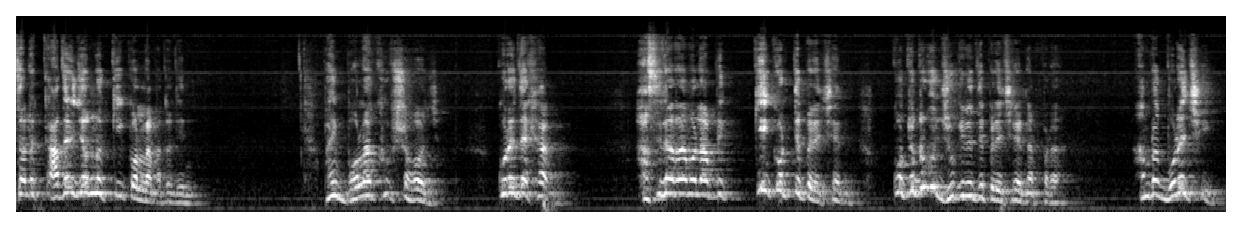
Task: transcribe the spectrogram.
তাহলে কাদের জন্য কি করলাম এতদিন? ভাই, বলা খুব সহজ। করে দেখান। হাসিনার আমলে আপনি কি করতে পেরেছেন? কতটুকু ঝুঁকি নিতে পেরেছিলেন আপনারা? আমরা বলেছি।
